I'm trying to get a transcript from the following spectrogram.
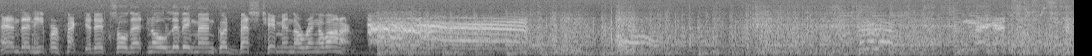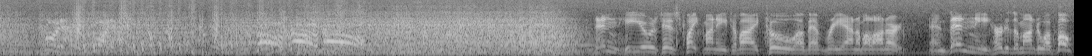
And then he perfected it so that no living man could best him in the Ring of Honor. Then he used his fight money to buy two of every animal on Earth. And then he herded them onto a boat,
